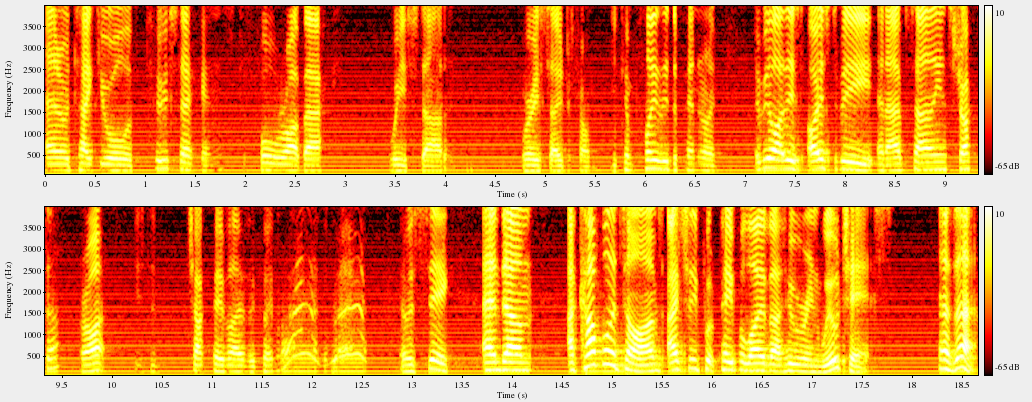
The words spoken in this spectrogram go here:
and it would take you all of two seconds to fall right back where you started, where he saved you from. You're completely dependent on him. It'd be like this. I used to be an abseiling instructor, right? Used to chuck people over the cliff. It was sick. And um, a couple of times, I actually put people over who were in wheelchairs. How's that?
